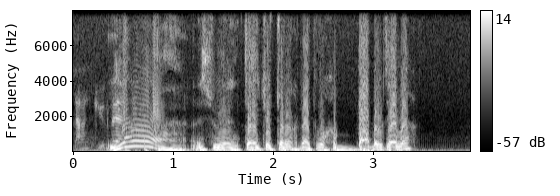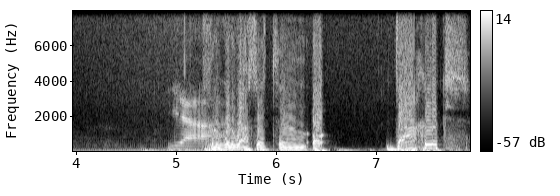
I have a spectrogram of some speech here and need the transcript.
Dank u wel. Ja, het is weer een tijdje terug dat we gebabbeld hebben. Ja, Vroeger was het ehm, oh, dagelijks.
